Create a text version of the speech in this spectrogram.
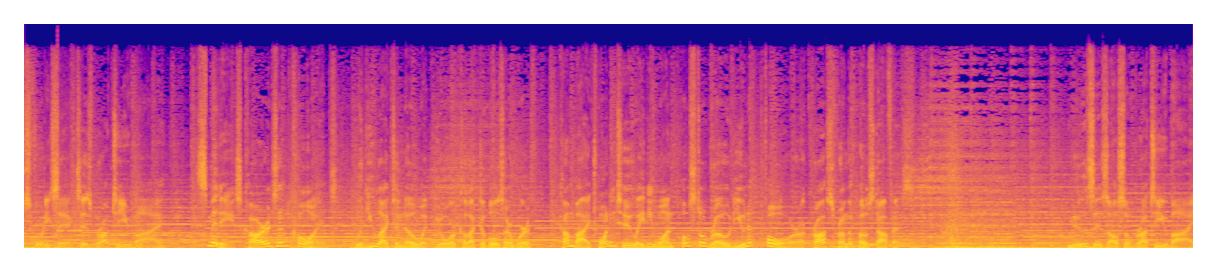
News 46 is brought to you by Smitty's Cards and Coins. Would you like to know what your collectibles are worth? Come by 2281 Postal Road, Unit 4, across from the post office. News is also brought to you by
